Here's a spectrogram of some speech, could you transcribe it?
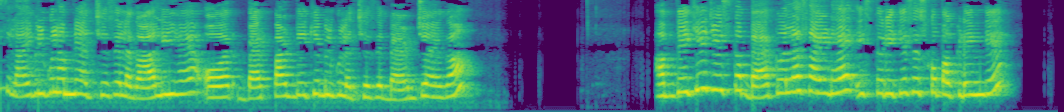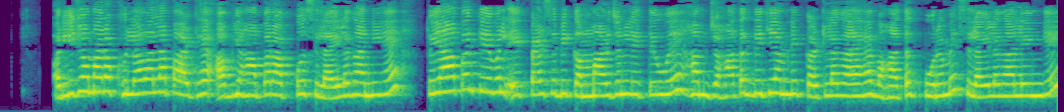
सिलाई बिल्कुल हमने अच्छे से लगा ली है और बैक पार्ट देखिए, बिल्कुल अच्छे से बैठ जाएगा। अब देखिए जो इसका बैक वाला साइड है, इस तरीके से इसको पकड़ेंगे। और ये जो हमारा खुला वाला पार्ट है, अब यहाँ पर आपको सिलाई लगानी है। तो यहाँ पर केवल एक पैर से भी कम मार्जिन लेते हुए हम जहाँ तक देखिए हमने कट लगाया है, वहाँ तक पूरे में सिलाई लगा लेंगे।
